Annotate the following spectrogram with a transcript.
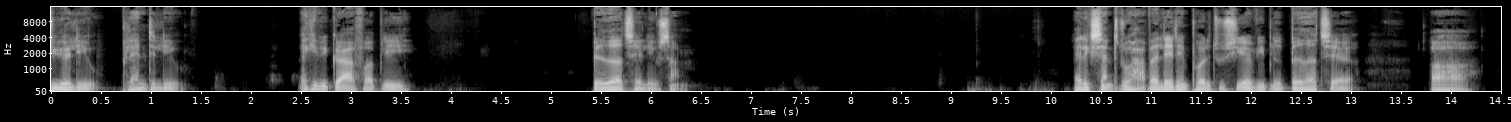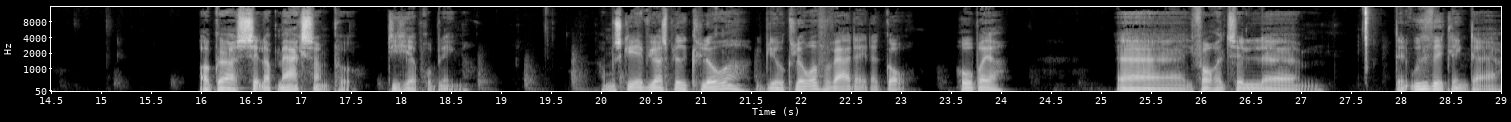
dyreliv, planteliv. Hvad kan vi gøre for at blive bedre til at leve sammen? Alexander, du har været lidt ind på det. Du siger, at vi er blevet bedre til at, at, at gøre os selv opmærksom på de her problemer. Og måske er vi også blevet klogere. Vi bliver jo klogere for hver dag, der går, håber jeg, uh, i forhold til uh, den udvikling, der er.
